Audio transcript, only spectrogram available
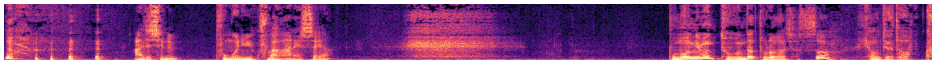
아저씨는 부모님이 구박 안 했어요? 부모님은 두 분 다 돌아가셨어. 형제도 없고.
